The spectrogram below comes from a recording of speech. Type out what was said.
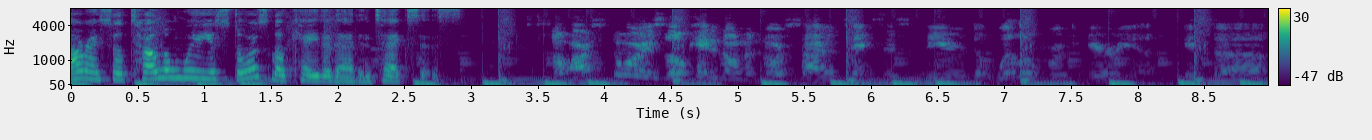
All right. So tell them where your store's located at in Texas. So our store is located on the north side of Texas, near the Willowbrook area. It's um,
